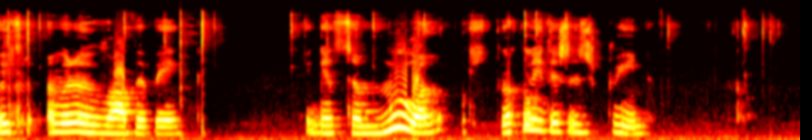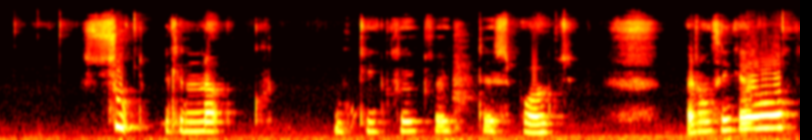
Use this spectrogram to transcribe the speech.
I'm gonna rob the bank against some moolah. Okay, luckily this is green. Shoot! I cannot. Okay, click like this part. I don't think it'll work.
